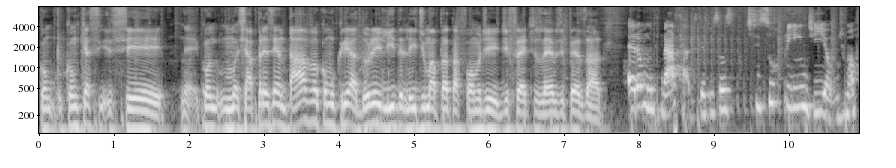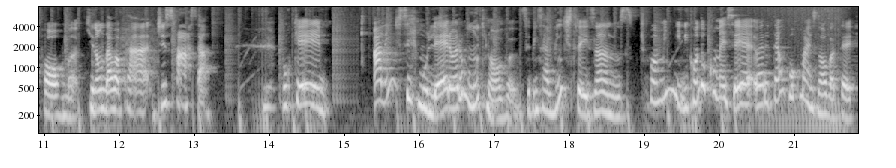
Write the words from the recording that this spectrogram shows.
como, como que se, né, quando se apresentava como criador e líder ali de uma plataforma de, de fretes leves e pesados. Era muito engraçado, porque as pessoas se surpreendiam de uma forma que não dava para disfarçar. Porque além de ser mulher, eu era muito nova. Você pensar 23 anos, tipo, uma menina. E quando eu comecei, eu era até um pouco mais nova até.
